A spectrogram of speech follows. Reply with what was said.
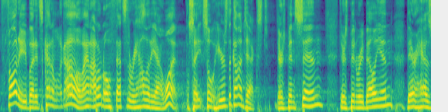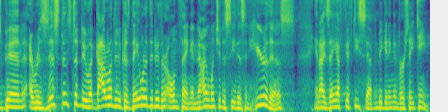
funny, but it's kind of like, oh man, I don't know if that's the reality I want. So, so here's the context there's been sin, there's been rebellion, there has been a resistance to do what God wanted to do because they wanted to do their own thing. And now I want you to see this and hear this in Isaiah 57, beginning in verse 18.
